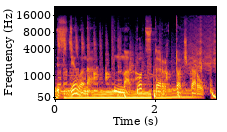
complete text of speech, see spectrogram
Сделано на podster.ru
